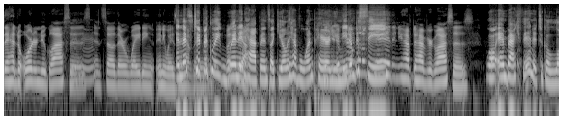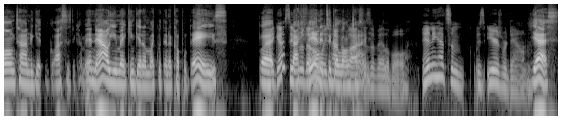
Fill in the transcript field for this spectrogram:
they had to order new glasses, Mhm. and so they're waiting. Anyways, and that's have the new ones. typically But when yeah. it happens. Like you only have one pair, and you if need you're a them to see. kid and you have to have your glasses. Well, and back then it took a long time to get glasses to come in. Now you may can get them like within a couple days. But I guess these back were the then it took a type of long glasses time. available, and he had some. His ears were down. Yes,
